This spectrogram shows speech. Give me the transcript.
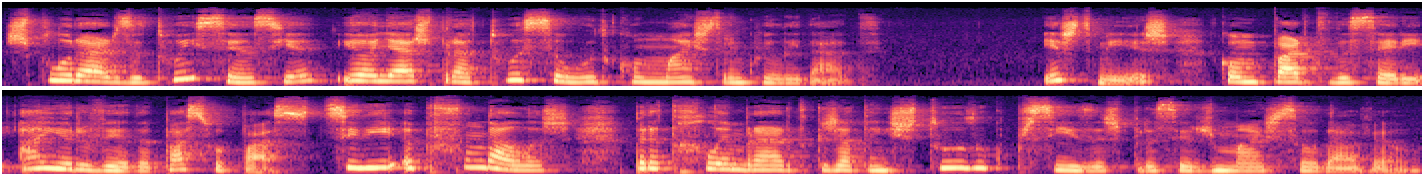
explorares a tua essência e olhares para a tua saúde com mais tranquilidade. Este mês, como parte da série Ayurveda Passo a Passo, decidi aprofundá-las para te relembrar de que já tens tudo o que precisas para seres mais saudável.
